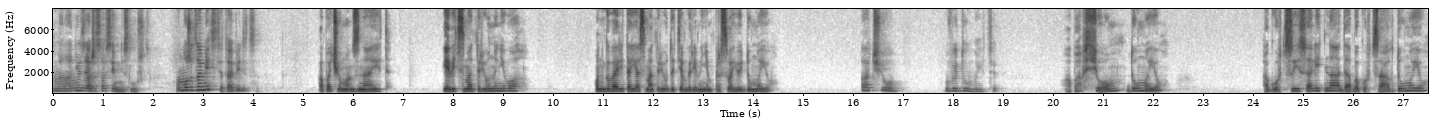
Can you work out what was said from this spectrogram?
А, нельзя же совсем не слушать. Он может заметить это, обидеться. А почем он знает? Я ведь смотрю на него. Он говорит, а я смотрю, да тем временем про свое и думаю. О чем вы думаете? Обо всем думаю. Огурцы солить надо, об огурцах думаю.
